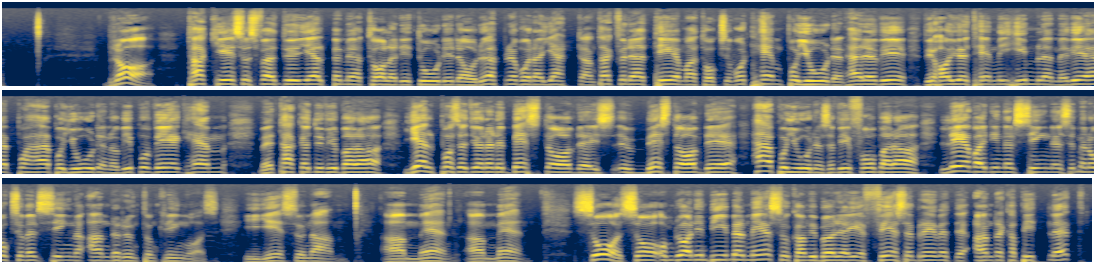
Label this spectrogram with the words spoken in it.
Bra! Tack Jesus för att du hjälper mig att tala ditt ord idag. och Du öppnar våra hjärtan. Tack för det här temat också, vårt hem på jorden. Herre, vi, vi har ju ett hem i himlen, men vi är på, här på jorden och vi är på väg hem. Men tack att du vill bara hjälpa oss att göra det bästa av det, bästa av det här på jorden, så vi får bara leva i din välsignelse, men också välsigna andra runt omkring oss. I Jesu namn. Amen. Amen. Så, så om du har din bibel med så kan vi börja i Efesierbrevet, det andra kapitlet.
